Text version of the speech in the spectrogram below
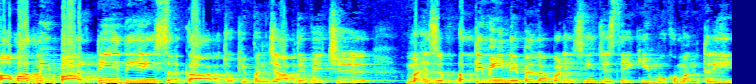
ਆਮ ਆਦਮੀ ਪਾਰਟੀ ਦੀ ਸਰਕਾਰ, ਜੋ ਕਿ ਪੰਜਾਬ ਦੇ ਵਿੱਚ ਮਹਿਜ਼ 32 ਮਹੀਨੇ ਪਹਿਲਾਂ ਬਣੀ ਸੀ, ਜਿਸ ਦੇ ਕਿ ਮੁੱਖ ਮੰਤਰੀ,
